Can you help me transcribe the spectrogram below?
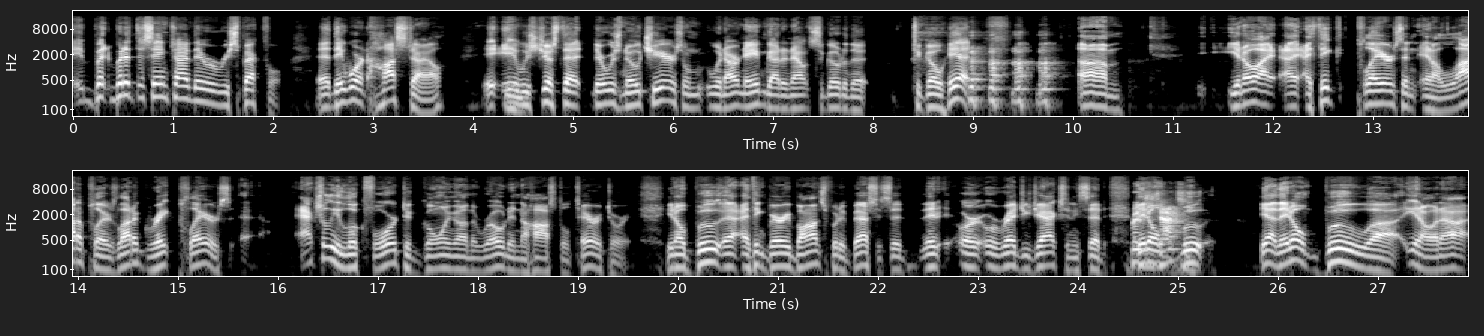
eh, but but at the same time, they were respectful. Uh, they weren't hostile. It, it, was just that there was no cheers when when our name got announced to go to the to go hit. Um, you know, I, I think players and, and a lot of players, a lot of great players eh, actually look forward to going on the road into hostile territory. You know, boo. I think Barry Bonds put it best. He said, they, or or Reggie Jackson. He said Reggie they don't Jackson. boo. Yeah, they don't boo. Uh, you know, and I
